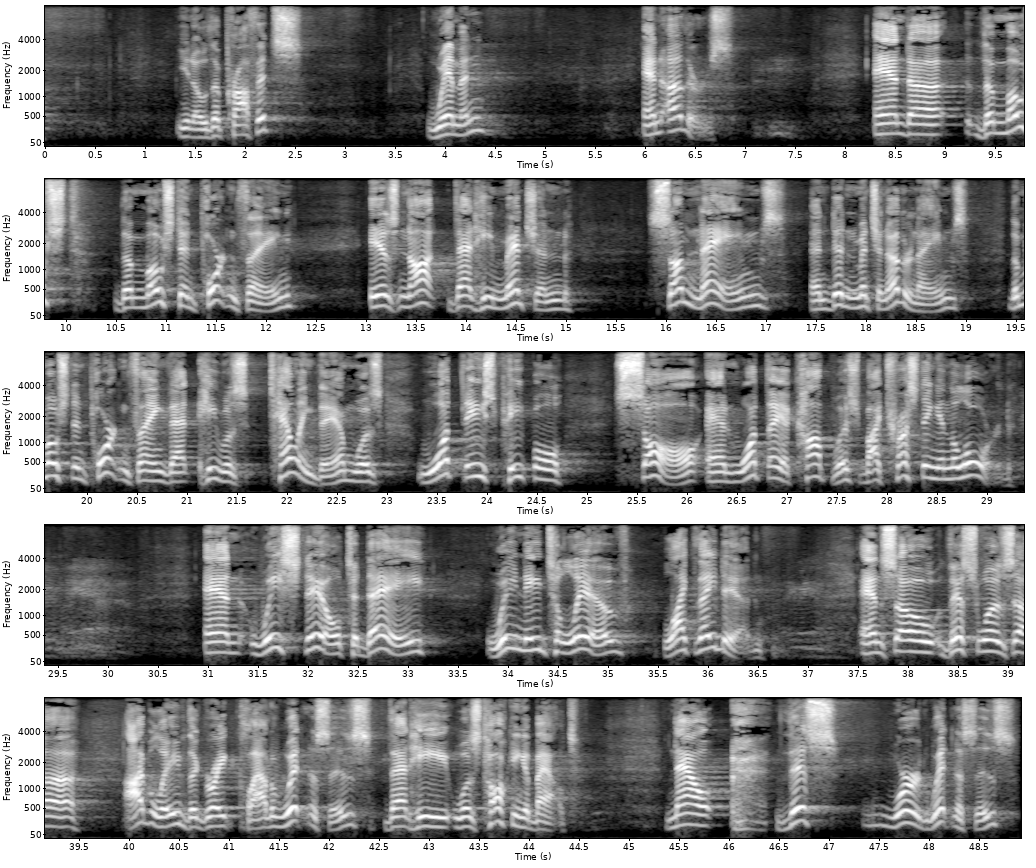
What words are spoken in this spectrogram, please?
you know, the prophets, women, and others. And uh, the most the most important thing is not that he mentioned some names and didn't mention other names. The most important thing that he was telling them was what these people saw and what they accomplished by trusting in the Lord. And we still, today, we need to live like they did. And so this was, uh, I believe, the great cloud of witnesses that he was talking about. Now, this word witnesses,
